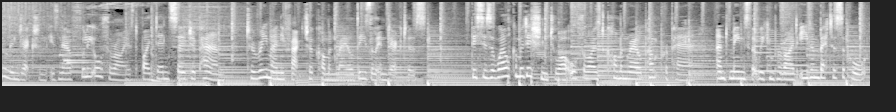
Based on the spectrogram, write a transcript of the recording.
injection is now fully authorised by Denso Japan to remanufacture common rail diesel injectors. This is a welcome addition to our authorised common rail pump repair and means that we can provide even better support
